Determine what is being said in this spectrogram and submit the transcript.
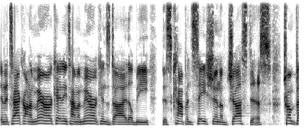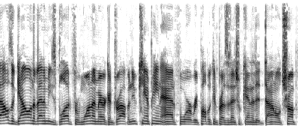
an attack on America. Anytime Americans die, there'll be this compensation of justice. Trump vows a gallon of enemy's blood for one American drop. A new campaign ad for Republican presidential candidate Donald Trump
